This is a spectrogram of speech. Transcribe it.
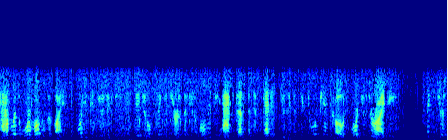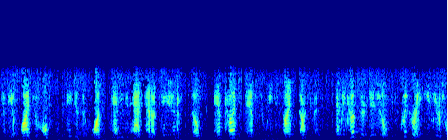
tablet or mobile device, or you can use existing digital signatures that can only be accessed and embedded using a secure PIN code or user ID. Signatures can be applied to multiple pages at once, and you can add annotations, notes, and timestamps to each signed document. And because they're digital, it's quicker and easier to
